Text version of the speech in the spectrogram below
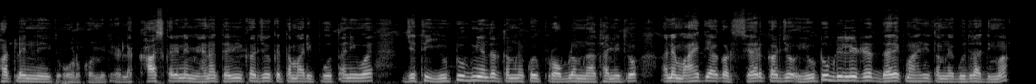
ફટલેન નહીં ઓળખો મિત્રો. એટલે ખાસ કરીને મહેનત એવી કરજો કે તમારી પોતાની હોય, જેથી યુટ્યુબની અંદર તમને કોઈ પ્રોબ્લેમ ના થાય મિત્રો. અને માહિતી આગળ શેર કરજો. યુટ્યુબ રિલેટેડ દરેક માહિતી તમને ગુજરાતીમાં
